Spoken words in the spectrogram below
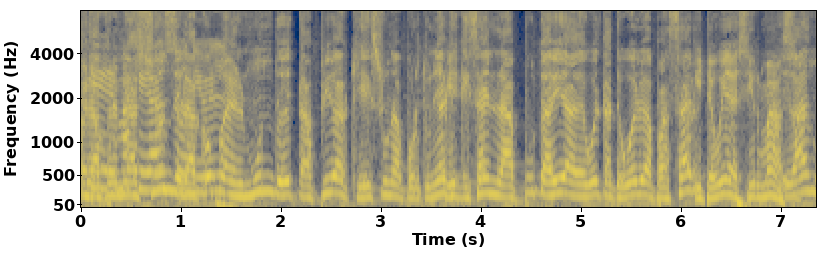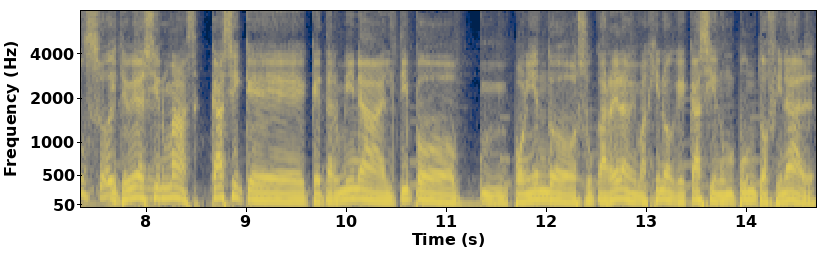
que- premiación de la nivel- Copa del Mundo de estas pibas, que es una oportunidad que quizá en la puta vida de vuelta te vuelve a pasar. Y te voy a decir más. Qué ganso y te voy a este. decir más. Casi que, que termina el tipo poniendo su carrera, me imagino que casi en un punto final.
